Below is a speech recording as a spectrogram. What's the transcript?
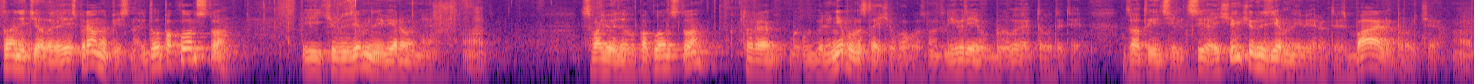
Что они делали? Здесь прямо написано. Идолопоклонство и чужеземные верования. Вот. Свое идолопоклонство, которое, говорили, не было настоящего поклонства, но для евреев было, это вот эти золотые тельцы, а еще и чужеземные веры, то есть Бали и прочее. Вот.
